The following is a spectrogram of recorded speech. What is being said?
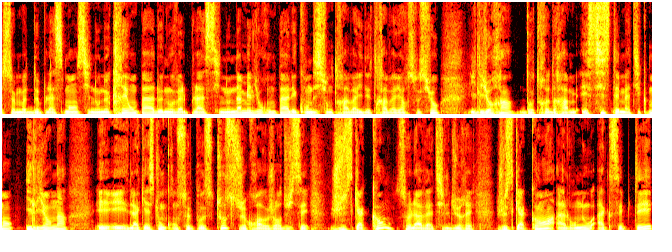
ce mode de placement, si nous ne créons pas de nouvelles places, si nous n'améliorons pas les conditions de travail des travailleurs sociaux, il y aura d'autres drames. Et systématiquement, il y en a. Et, la question qu'on se pose tous, je crois, aujourd'hui, c'est jusqu'à quand cela va-t-il durer? Jusqu'à quand allons-nous accepter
